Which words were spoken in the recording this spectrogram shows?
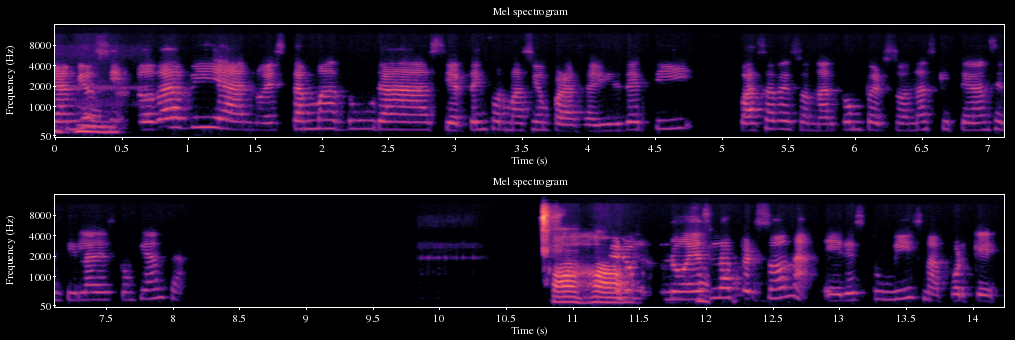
cambio, si todavía no está madura cierta información para salir de ti, vas a resonar con personas que te hagan sentir la desconfianza. Pero no es la persona, eres tú misma, porque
